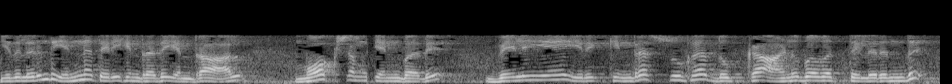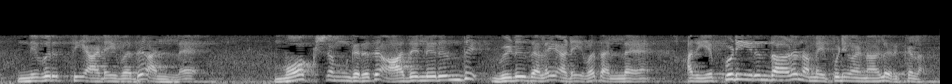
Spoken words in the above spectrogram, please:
இதிலிருந்து என்ன தெரிகின்றது என்றால் மோக்ஷம் என்பது வெளியே இருக்கின்ற சுக துக்க அனுபவத்திலிருந்து நிவிருத்தி அடைவது அல்ல. மோக்ஷங்கிறது அதிலிருந்து விடுதலை அடைவது அல்ல. அது எப்படி இருந்தாலும் நம்ம எப்படி வேணாலும் இருக்கலாம்.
